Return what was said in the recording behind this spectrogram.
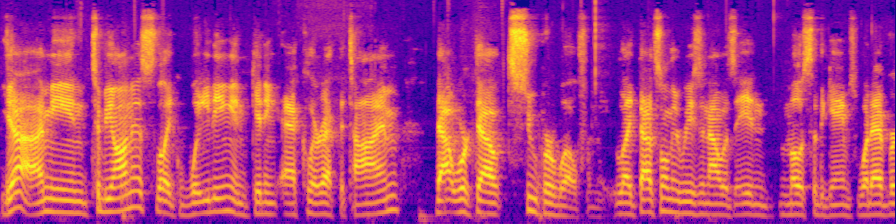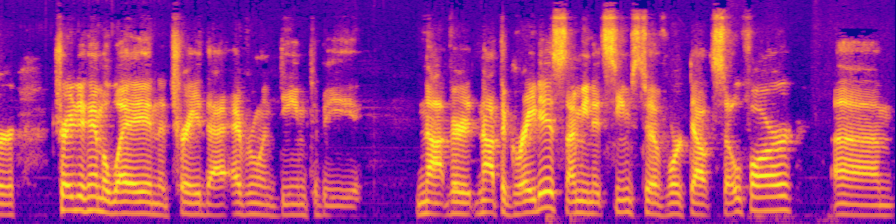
Yeah, I mean, to be honest, like waiting and getting Ekeler at the time that worked out super well for me. Like that's the only reason I was in most of the games. Whatever traded him away in a trade that everyone deemed to be not very not the greatest. I mean, it seems to have worked out so far. Um,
